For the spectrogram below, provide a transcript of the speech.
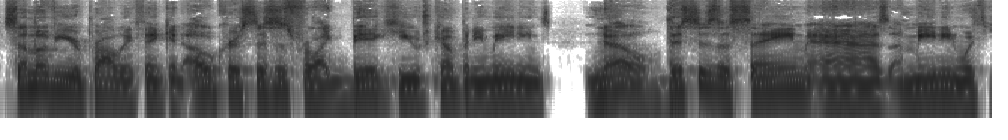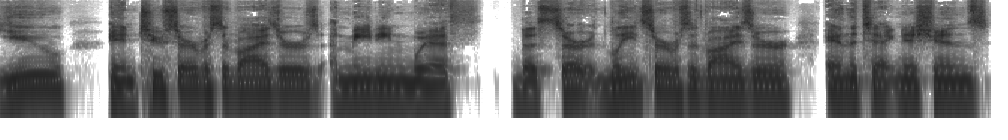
Some of you are probably thinking, oh, Chris, this is for like big, huge company meetings. No, this is the same as a meeting with you and two service advisors, a meeting with the lead service advisor and the technicians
